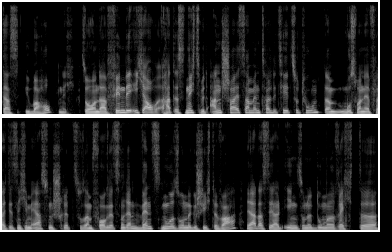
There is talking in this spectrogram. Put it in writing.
das überhaupt nicht. So, und da finde ich auch, hat es nichts mit Anscheißer-Mentalität zu tun. Da muss man ja vielleicht jetzt nicht im ersten Schritt zu seinem Vorgesetzten rennen, wenn es nur so eine Geschichte war, ja, dass der halt irgend so eine dumme rechte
